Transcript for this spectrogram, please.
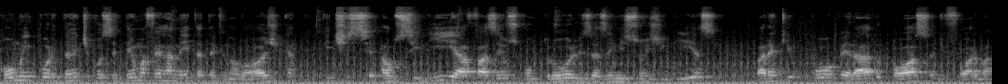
como é importante você ter uma ferramenta tecnológica que te auxilia a fazer os controles, as emissões de guias, para que o cooperado possa, de forma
